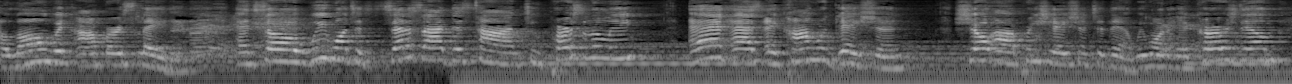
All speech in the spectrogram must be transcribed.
along with our First Lady. And so we want to set aside this time to personally and as a congregation show our appreciation to them. We want to encourage them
